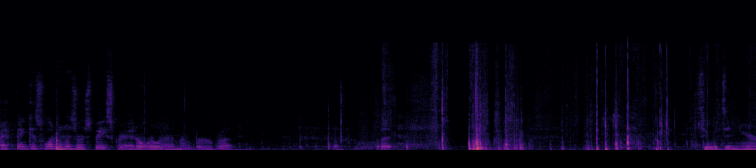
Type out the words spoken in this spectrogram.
I think is what it is, or space gray. I don't really remember, but but see what's in here.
